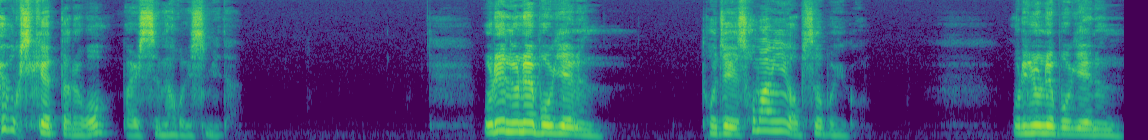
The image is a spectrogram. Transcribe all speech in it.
회복시켰다라고 말씀하고 있습니다. 우리 눈에 보기에는 도저히 소망이 없어 보이고 우리 눈에 보기에는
